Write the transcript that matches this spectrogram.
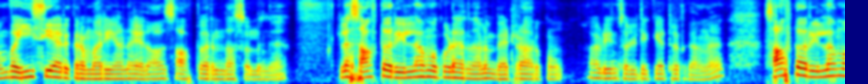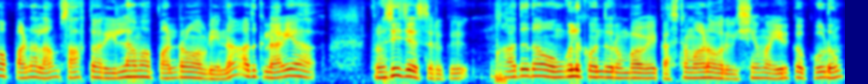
ரொம்ப ஈஸியாக இருக்கிற மாதிரியான ஏதாவது சாஃப்ட்வேர் இருந்தால் சொல்லுங்கள் இல்லை சாஃப்ட்வேர் இல்லாமல் கூட இருந்தாலும் பெட்டராக இருக்கும் அப்படின்னு சொல்லிட்டு கேட்டிருக்காங்க. சாஃப்ட்வேர் இல்லாமல் பண்ணலாம். சாஃப்ட்வேர் இல்லாமல் பண்ணுறோம் அப்படின்னா அதுக்கு நிறையா ப்ரொசீஜர்ஸ் இருக்குது அதுதான் உங்களுக்கு வந்து ரொம்பவே கஷ்டமான ஒரு விஷயமா இருக்கக்கூடும்.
